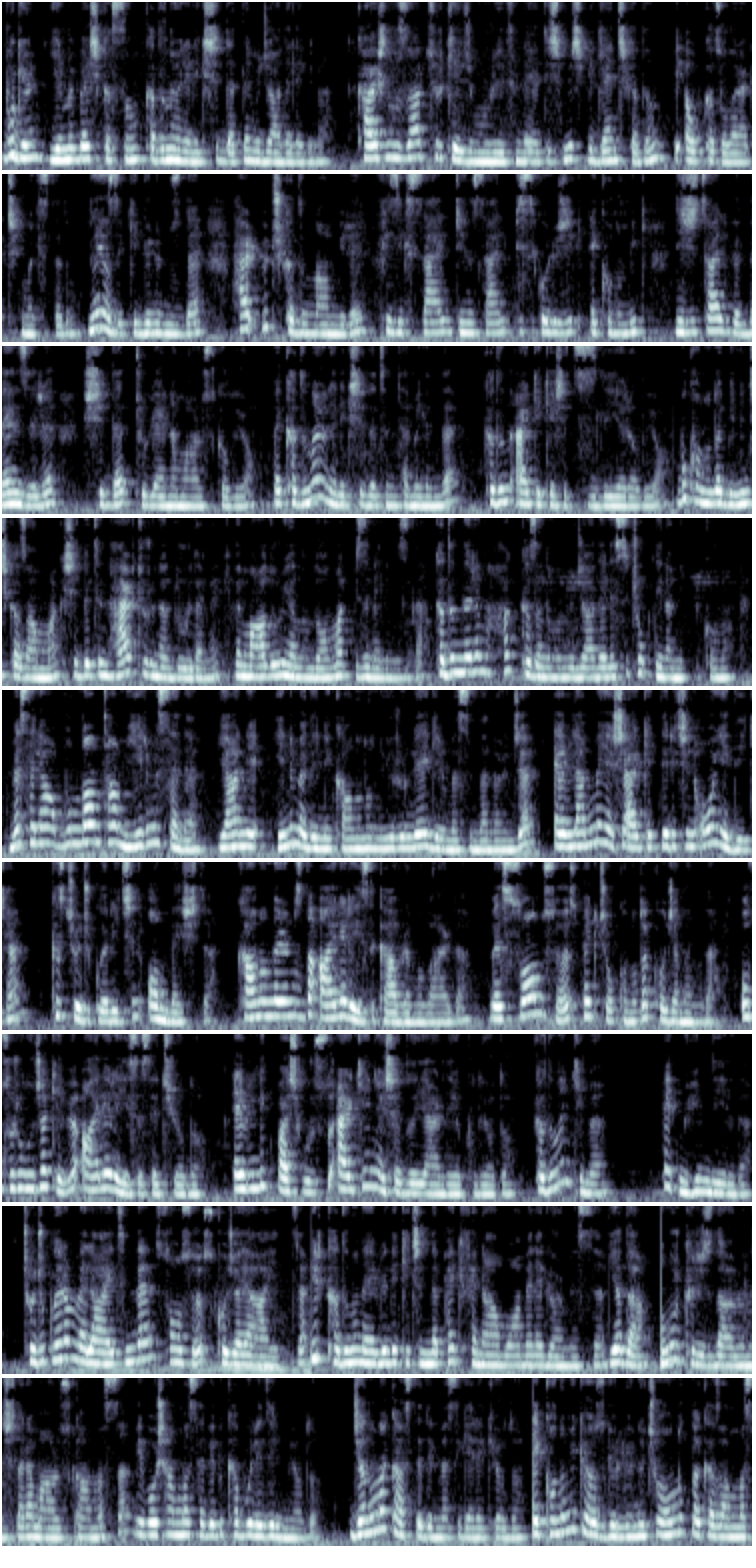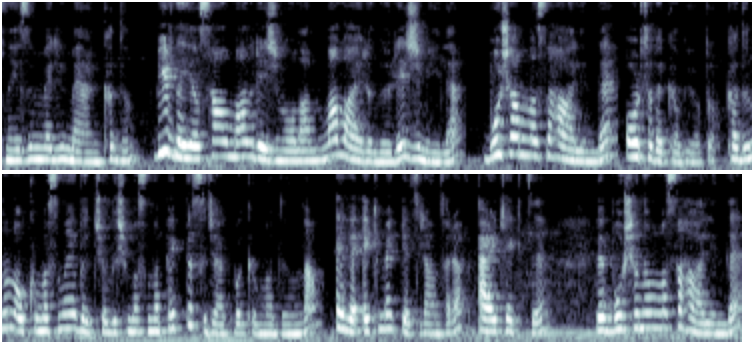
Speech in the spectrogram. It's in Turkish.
Bugün 25 Kasım Kadına Yönelik Şiddetle Mücadele Günü. Karşınıza Türkiye Cumhuriyeti'nde yetişmiş bir genç kadın, bir avukat olarak çıkmak istedim. Ne yazık ki günümüzde her üç kadından biri fiziksel, cinsel, psikolojik, ekonomik, dijital ve benzeri şiddet türlerine maruz kalıyor. Ve kadına yönelik şiddetin temelinde kadın erkek eşitsizliği yer alıyor. Bu konuda bilinç kazanmak, şiddetin her türüne dur demek ve mağdurun yanında olmak bizim elimizde. Kadınların hak kazanımı mücadelesi çok dinamik bir konu. Mesela bundan tam 20 sene yani yeni medeni kanunun yürürlüğe girmesinden önce evlenme yaşı erkekler için 17 iken kız çocukları için 15'ti. Kanunlarımızda aile reisi kavramı vardı ve son söz pek çok konuda kocanındı. Oturulacak evi aile reisi seçiyordu. Evlilik başvurusu erkeğin yaşadığı yerde yapılıyordu. Kadının kimi? Pek mühim değildi. Çocukların velayetinde son söz kocaya aitti. Bir kadının evlilik içinde pek fena muamele görmesi ya da onur kırıcı davranışlara maruz kalması bir boşanma sebebi kabul edilmiyordu. Canına kastedilmesi gerekiyordu. Ekonomik özgürlüğünü çoğunlukla kazanmasına izin verilmeyen kadın, bir de yasal mal rejimi olan mal ayrılığı rejimiyle boşanması halinde ortada kalıyordu. Kadının okumasına ya da çalışmasına pek de sıcak bakılmadığından eve ekmek getiren taraf erkekti ve boşanılması halinde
